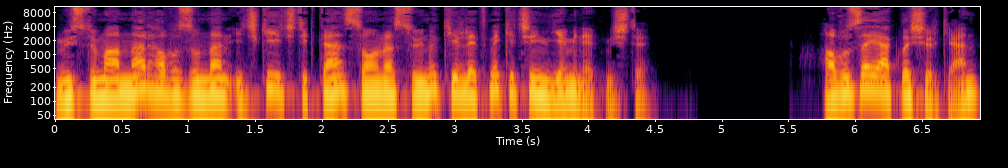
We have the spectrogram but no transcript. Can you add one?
Müslümanlar havuzundan içki içtikten sonra suyunu kirletmek için yemin etmişti. Havuza yaklaşırken,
